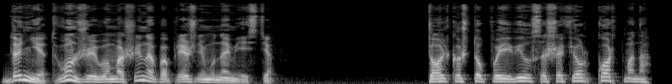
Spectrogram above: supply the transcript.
Да нет, вон же его машина по-прежнему на месте. Только что появился шофер Кортмана.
